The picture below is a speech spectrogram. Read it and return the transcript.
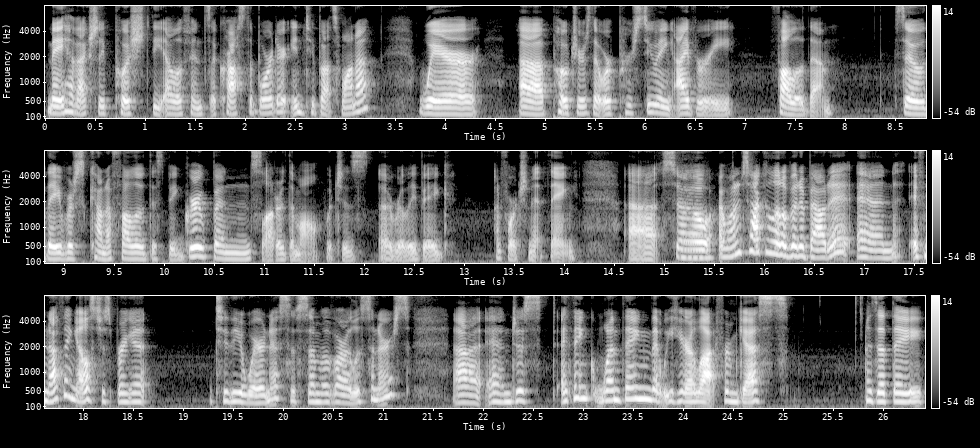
may have actually pushed the elephants across the border into Botswana, where uh, poachers that were pursuing ivory followed them. So they just kind of followed this big group and slaughtered them all, which is a really big, unfortunate thing. Uh, so Yeah. I want to talk a little bit about it, and if nothing else, just bring it to the awareness of some of our listeners. Uh, and just, I think one thing that we hear a lot from guests is that they,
